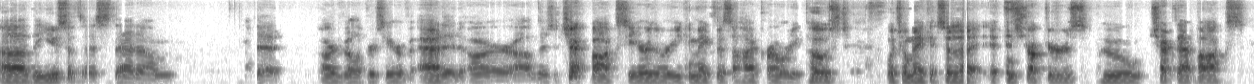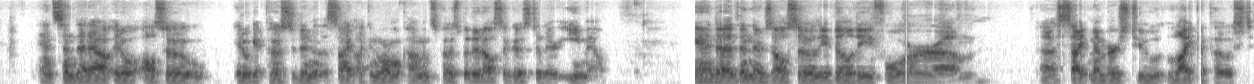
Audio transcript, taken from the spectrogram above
uh, the use of this that um, that our developers here have added are um, there's a checkbox here where you can make this a high priority post, which will make it so that instructors who check that box and send that out, it'll also it'll get posted into the site like a normal Commons post, but it also goes to their email. And uh, then there's also the ability for um, uh, site members to like a post,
